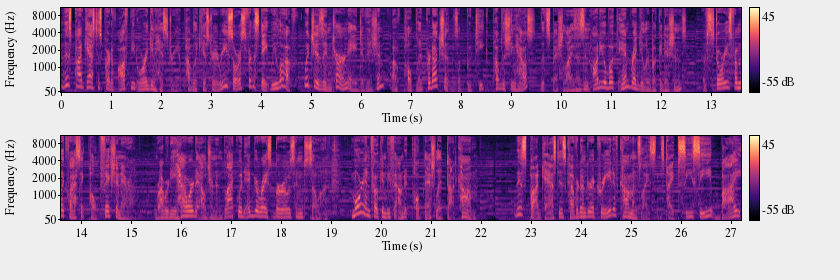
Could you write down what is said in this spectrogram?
This podcast is part of Offbeat Oregon History, a public history resource for the state we love, which is in turn a division of Pulp-Lit Productions, a boutique publishing house that specializes in audiobook and regular book editions of stories from the classic pulp fiction era. Robert E. Howard, Algernon Blackwood, Edgar Rice Burroughs, and so on. More info can be found at pulp-lit.com. This podcast is covered under a Creative Commons license type CC by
